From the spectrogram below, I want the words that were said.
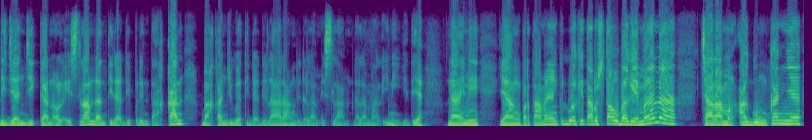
dijanjikan oleh Islam dan tidak diperintahkan bahkan juga tidak dilarang di dalam Islam dalam hal ini gitu ya. Nah, ini yang pertama, yang kedua kita harus tahu bagaimana cara mengagungkannya,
